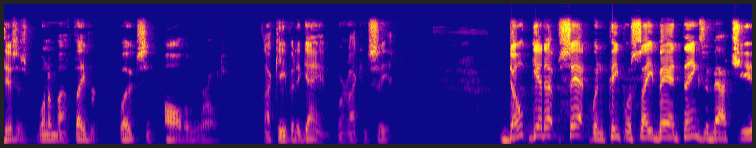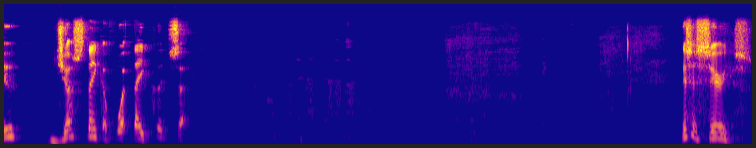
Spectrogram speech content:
this is one of my favorite quotes in all the world. I keep it again where I can see it. Don't get upset when people say bad things about you. Just think of what they could say. This is serious.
